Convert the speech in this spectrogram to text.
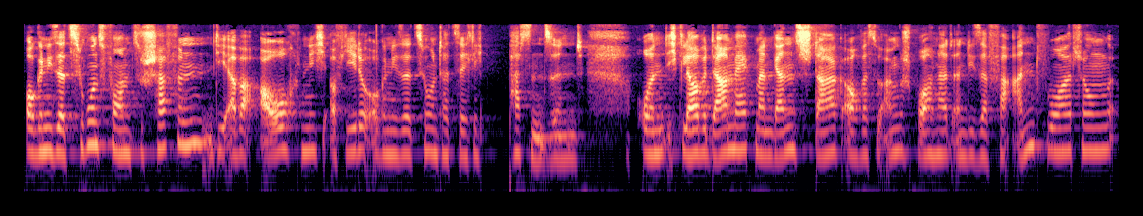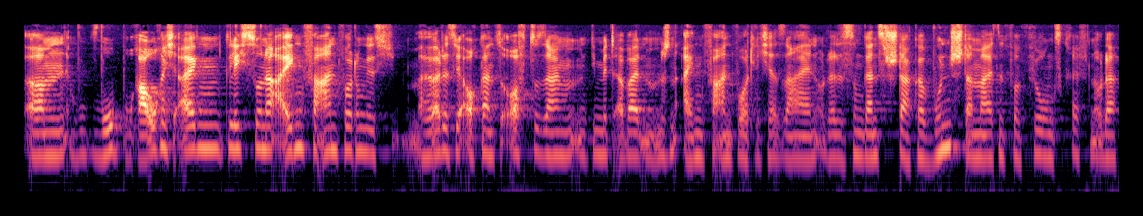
Organisationsformen zu schaffen, die aber auch nicht auf jede Organisation tatsächlich passend sind. Und ich glaube, da merkt man ganz stark auch, was du angesprochen hast, an dieser Verantwortung. Ähm, wo, wo brauche ich eigentlich so eine Eigenverantwortung? Ich höre das ja auch ganz oft zu sagen, die Mitarbeiter müssen eigenverantwortlicher sein. Oder das ist so ein ganz starker Wunsch dann meistens von Führungskräften oder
